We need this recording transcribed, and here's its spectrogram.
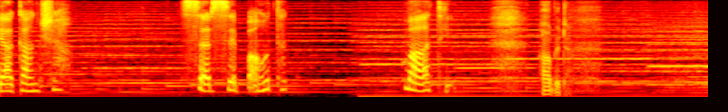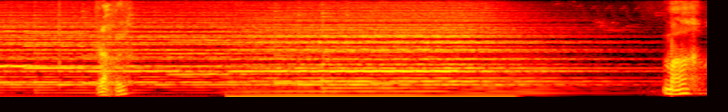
आकांक्षा सर से पाँव तक माँ थी हाँ बेटा। राहुल? माँ?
